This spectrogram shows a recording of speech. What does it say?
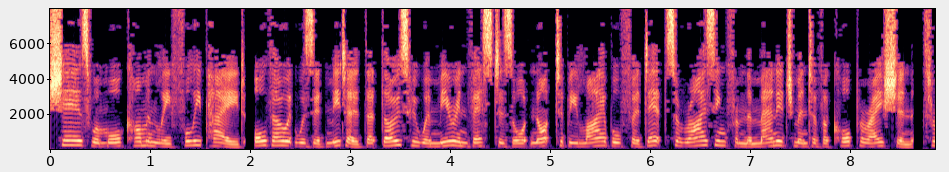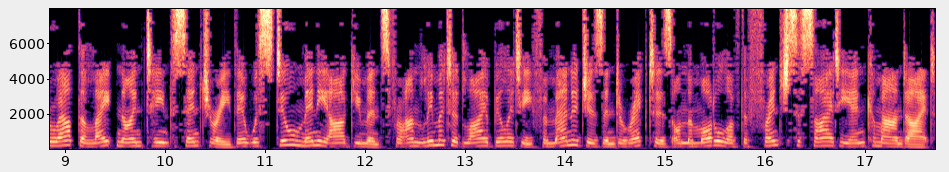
shares were more commonly fully paid, although it was admitted that those who were mere investors ought not to be liable for debts arising from the management of a corporation. Throughout the late 19th century there were still many arguments for unlimited liability for managers and directors on the model of the French Société en commandite.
